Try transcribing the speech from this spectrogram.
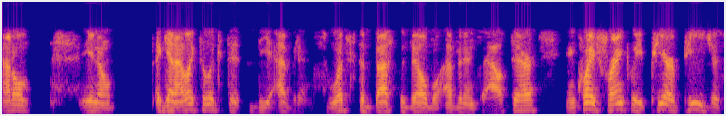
I don't, you know, again, I like to look at the, the evidence. What's the best available evidence out there? And quite frankly, PRP just,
